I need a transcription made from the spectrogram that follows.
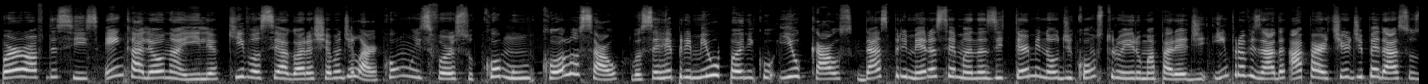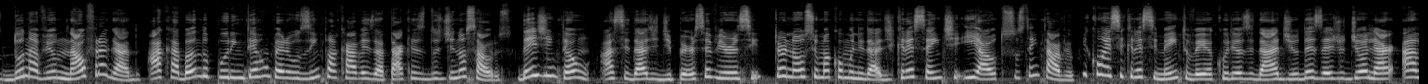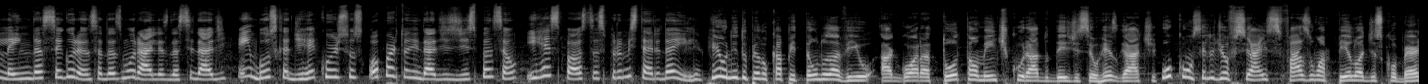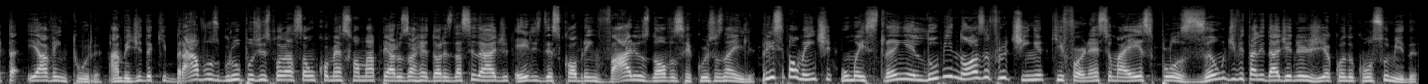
Pearl of the Seas encalhou na ilha, que você agora chama de lar. Com um esforço comum colossal, você reprimiu o pânico e o caos das primeiras semanas e terminou de construir uma parede improvisada a partir de pedaços do navio naufragado, acabando por interromper os implacáveis ataques dos dinossauros. Desde então, a cidade de Perseverance tornou-se uma comunidade crescente e autossustentável. E com esse crescimento veio a curiosidade e o desejo de olhar além da segurança das muralhas da cidade em busca de recursos, oportunidades de expansão e respostas para o mistério da ilha. Reunido pelo capitão do navio, agora totalmente curado desde seu resgate, o conselho de oficiais faz um apelo à descoberta e à aventura. À medida que bravos grupos de exploração começam a mapear os arredores da cidade, eles descobrem vários novos recursos na ilha, principalmente uma estranha e luminosa frutinha que fornece uma explosão de vitalidade e energia quando consumida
